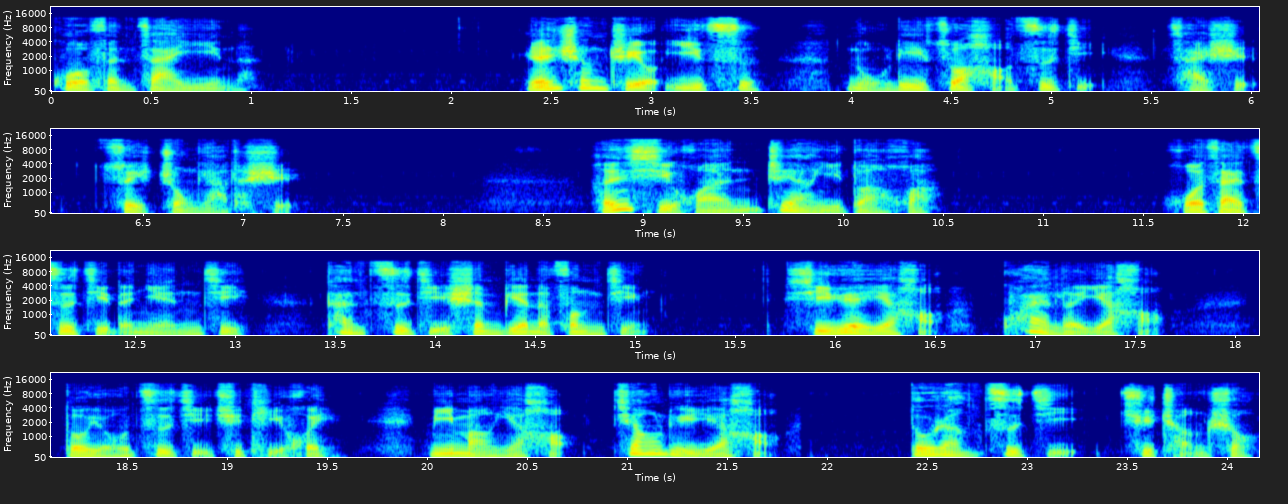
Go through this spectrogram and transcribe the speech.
过分在意呢？人生只有一次，努力做好自己才是最重要的事。很喜欢这样一段话：活在自己的年纪，看自己身边的风景，喜悦也好，快乐也好，都由自己去体会；迷茫也好，焦虑也好，都让自己去承受。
